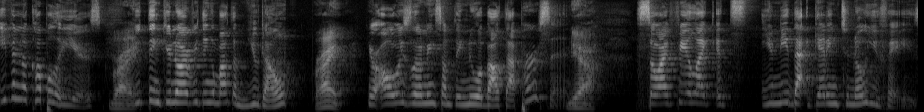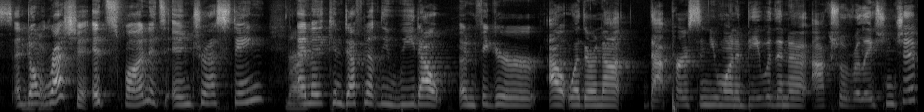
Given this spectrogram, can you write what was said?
even a couple of years. Right. You think you know everything about them. You don't. right, You're always learning something new about that person. yeah, So I feel like it's you need that getting to know you phase. And Mm-hmm. don't rush it. It's fun, it's interesting, Right. and it can definitely weed out and figure out whether or not that person you want to be within an actual relationship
